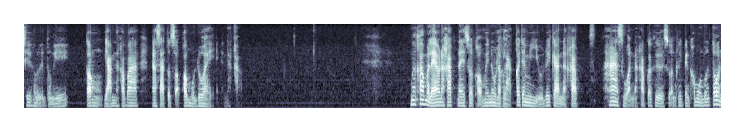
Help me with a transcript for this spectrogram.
ชื่อคนอื่นตรงนี้ ต้องย้ำนะครับว่านักศึกษาตรวจสอบข้อมูลด้วยนะครับเมื่อเข้ามาแล้วนะครับในส่วนของเมนูหลักๆ ก็จะมีอยู่ด้วยกันนะครับ5ส่วนนะครับก็คือส่วนที่เป็นข้อมูลเบื้องต้น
